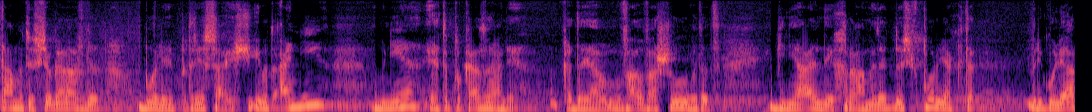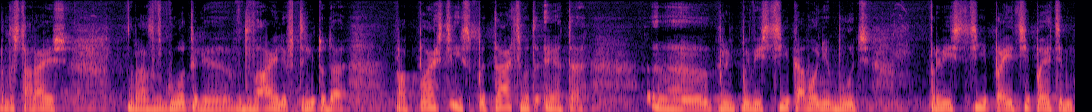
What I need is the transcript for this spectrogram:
Там это все гораздо более потрясающе. И вот они мне это показали, когда я вошел в этот гениальный храм. И до сих пор я как-то регулярно стараюсь раз в год или в два или в три туда попасть, испытать вот это, э, повести кого-нибудь, провести, пройти по этим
